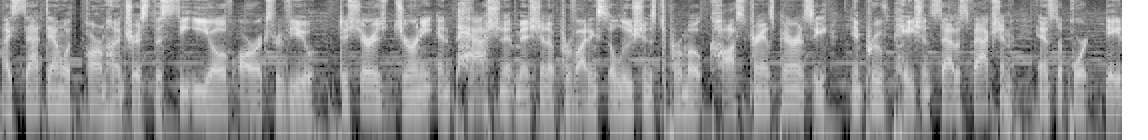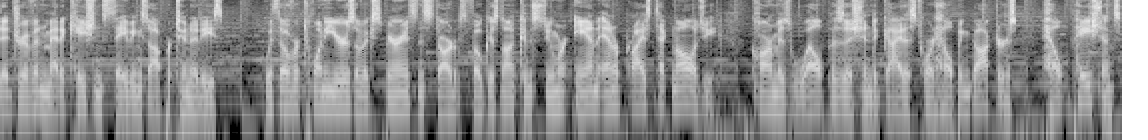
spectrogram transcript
I sat down with Carm Huntress, the CEO of RxRevu, to share his journey and passionate mission of providing solutions to promote cost transparency, improve patient satisfaction, and support data driven medication savings opportunities. With over 20 years of experience in startups focused on consumer and enterprise technology, Carm is well positioned to guide us toward helping doctors help patients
